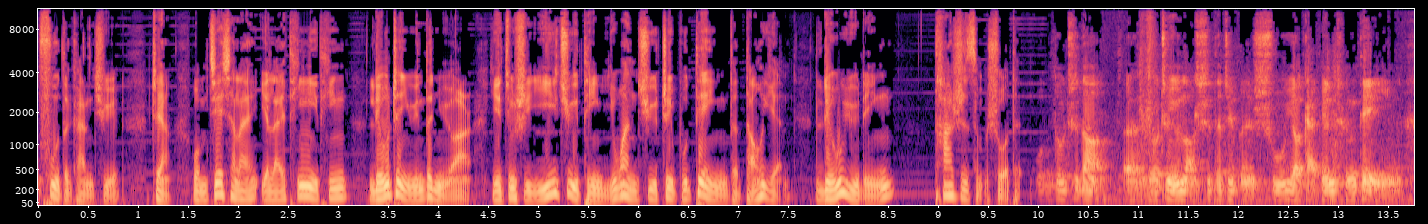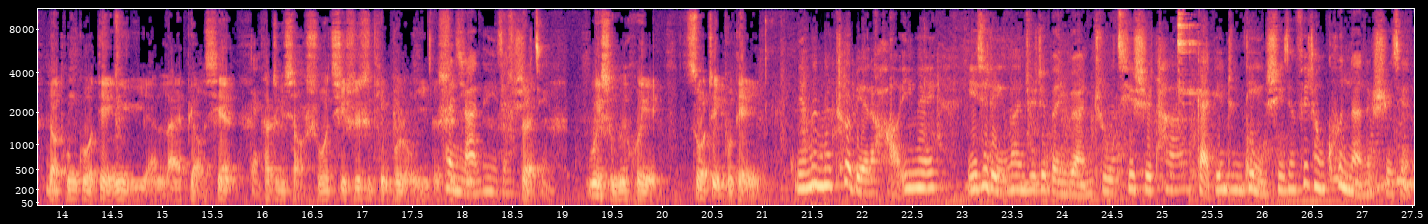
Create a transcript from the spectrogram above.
负的感觉。这样，我们接下来也来听一听刘震云的女儿，也就是《一句顶一万句》这部电影的导演刘玉玲。他是怎么说的？我们都知道，呃，刘震云老师的这本书要改编成电影，要通过电影语言来表现他这个小说，其实是挺不容易的事情，很难的一件事情。为什么会做这部电影？您问的特别的好，因为《一句顶一万句》这本原著，其实它改编成电影是一件非常困难的事情，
